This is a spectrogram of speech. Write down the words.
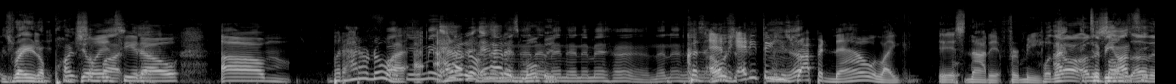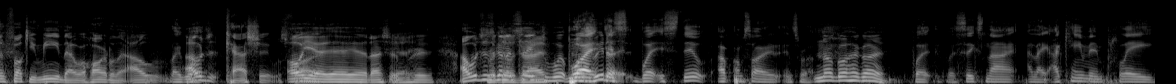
He's ready to punch joints, somebody, you yeah. know. Um, but I don't know. I, I. I had don't know. it had its moment. Because I anything he's Yeah. dropping now, like, it's not it for me. But there I- are to other be songs honest- other than "Fuck You Mean" that were hard on the album. Like I what? would- Cash shit was. Oh yeah, yeah, yeah. That shit Yeah. crazy. I was just With gonna no say to what but Masvida- it's but it's still. I'm, I'm sorry to interrupt. No, go ahead, go ahead. But for six nine, like I can't even play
